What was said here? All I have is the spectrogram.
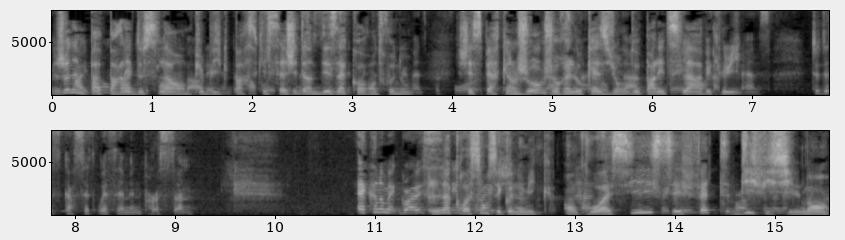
Je n'aime pas parler de cela en public parce qu'il s'agit d'un désaccord entre nous. J'espère qu'un jour j'aurai l'occasion de parler de cela avec lui. La croissance économique en Croatie s'est faite difficilement.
